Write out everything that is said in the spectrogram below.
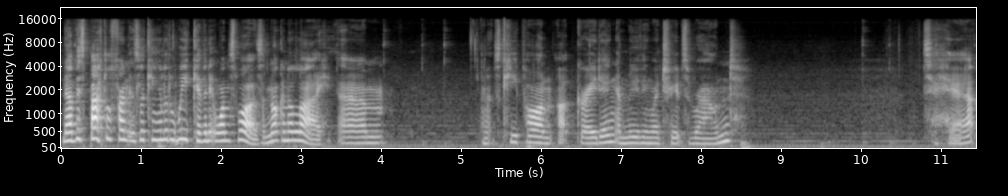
Now, this battlefront is looking a little weaker than it once was. I'm not going to lie. Um, let's keep on upgrading and moving my troops around to here.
